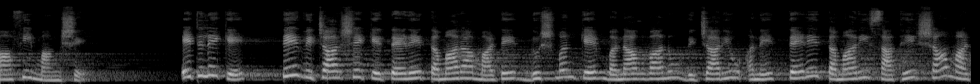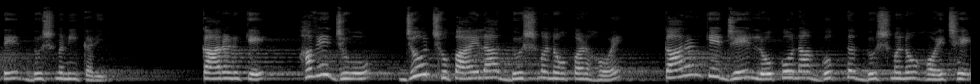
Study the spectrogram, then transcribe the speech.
માફી માંગશે. એટલે કે તે વિચારશે કે તેણે તમારા માટે દુશ્મન કેમ બનાવવાનું વિચાર્યું અને તેણે તમારી સાથે શા માટે દુશ્મની કરી? કારણ કે, હવે જુઓ, જો છુપાયેલા દુશ્મનો પણ હોય, કારણ કે જે લોકોના ગુપ્ત દુશ્મનો હોય છે,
